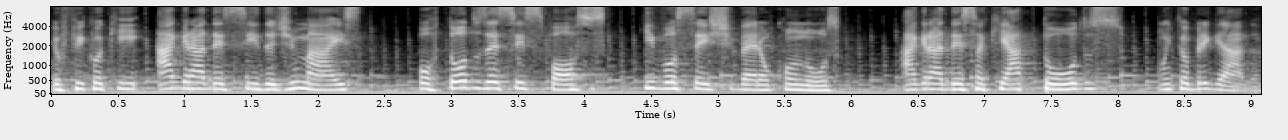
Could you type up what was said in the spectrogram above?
Eu fico aqui agradecida demais por todos esses esforços que vocês tiveram conosco. Agradeço aqui a todos. Muito obrigada.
